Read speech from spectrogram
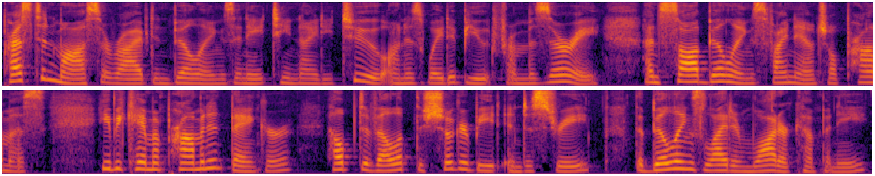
Preston Moss arrived in Billings in 1892 on his way to Butte from Missouri and saw Billings' financial promise. He became a prominent banker, helped develop the sugar beet industry, the Billings Light and Water Company,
